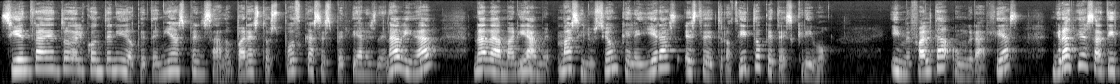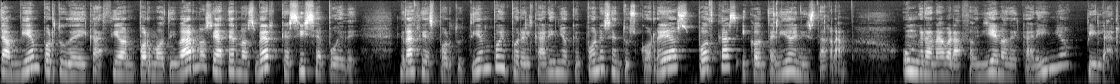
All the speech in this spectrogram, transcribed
Si entra dentro del contenido que tenías pensado para estos podcasts especiales de Navidad, nada haría más ilusión que leyeras este trocito que te escribo. Y me falta un gracias. Gracias a ti también por tu dedicación, por motivarnos y hacernos ver que sí se puede. Gracias por tu tiempo y por el cariño que pones en tus correos, podcasts y contenido en Instagram. Un gran abrazo lleno de cariño, Pilar.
